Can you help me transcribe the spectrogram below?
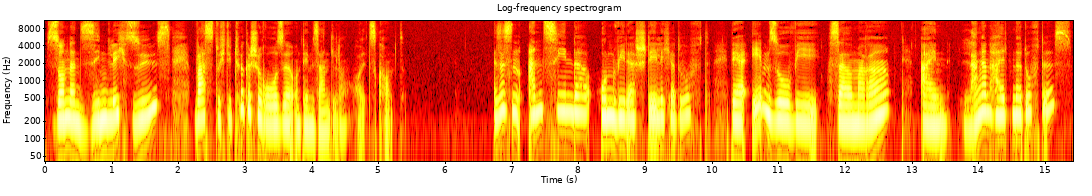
sondern sinnlich süß, was durch die türkische Rose und dem Sandelholz kommt. Es ist ein anziehender, unwiderstehlicher Duft, der ebenso wie Salmarin ein langanhaltender Duft ist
